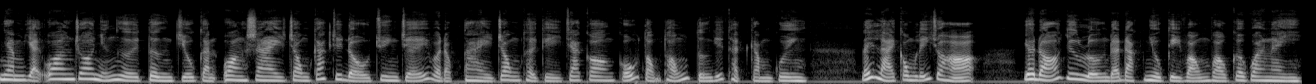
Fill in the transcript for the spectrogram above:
nhằm giải oan cho những người từng chịu cảnh oan sai trong các chế độ chuyên chế và độc tài trong thời kỳ cha con cố tổng thống tượng giới thạch cầm quyền, lấy lại công lý cho họ. Do đó, dư luận đã đặt nhiều kỳ vọng vào cơ quan này.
